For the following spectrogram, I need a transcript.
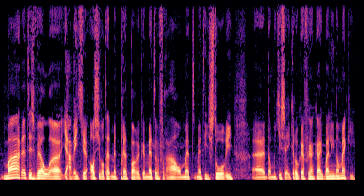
maar het is wel, ja, weet je, als je wat hebt met pretparken, met een verhaal, met, met historie, dan moet je zeker ook even gaan kijken bij Linamäki.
